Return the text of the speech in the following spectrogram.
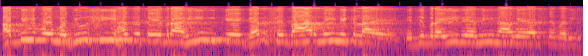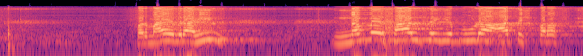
ابھی وہ مجوسی حضرت ابراہیم کے گھر سے باہر نہیں نکلا ہے کہ جبرائیل امین آ گئے عرصے بری فرمائے ابراہیم، نوے سال سے یہ بوڑھا آتش پرست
